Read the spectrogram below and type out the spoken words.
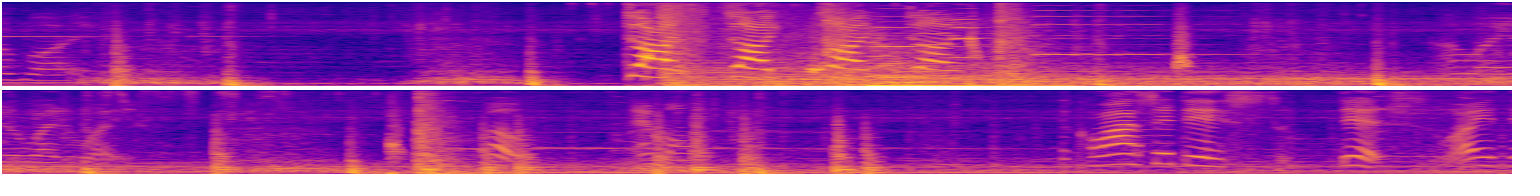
Oh boy. Die! Die! Die! Die! Oh wait, oh oh wait. Oh. The class is this, this, right?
